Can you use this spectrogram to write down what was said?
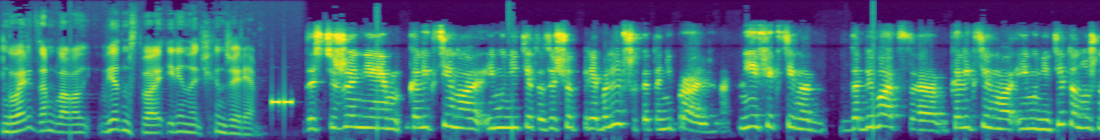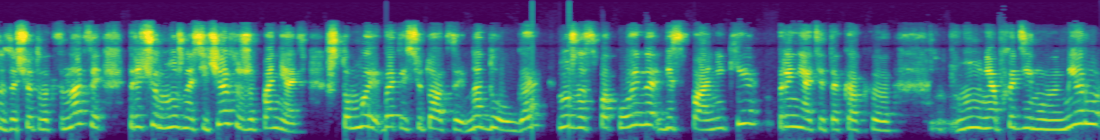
говорит замглава ведомства Ирина Чхинджерия. Достижение коллективного иммунитета за счет переболевших – это неправильно. Неэффективно добиваться коллективного иммунитета нужно за счет вакцинации. Причем нужно сейчас уже понять, что мы в этой ситуации надолго. Нужно спокойно, без паники принять это как э, ну, необходимую меру.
